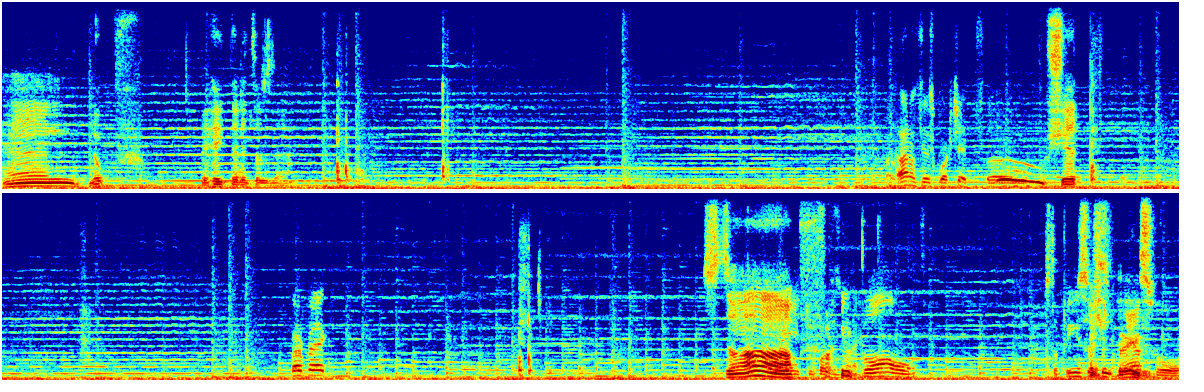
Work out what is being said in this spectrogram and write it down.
And nope. I hate that it does that. I don't see squad shit, so Ooh, shit. perfect. Stop! Way fucking Fucking ball! Stop being such an fair. asshole.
